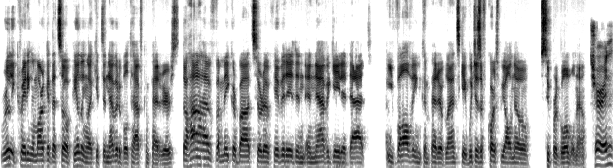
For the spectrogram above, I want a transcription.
really creating a market that's so appealing, like it's inevitable to have competitors. So, how have MakerBot sort of pivoted and, and navigated that evolving competitive landscape, which is, of course, we all know super global now? Sure. And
